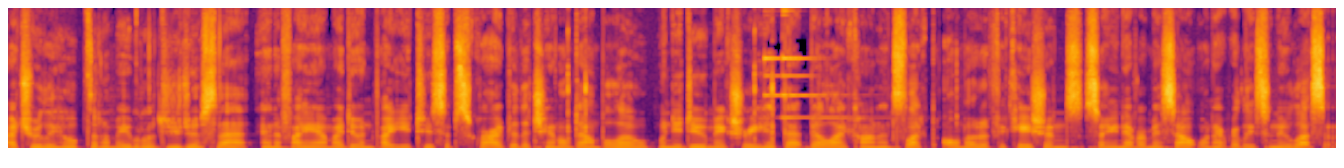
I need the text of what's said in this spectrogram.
I truly hope that I'm able to do just that, and if I am, I do invite you to subscribe to the channel down below. When you do, make sure you hit that bell icon and select all notifications so you never miss out when I release a new lesson.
